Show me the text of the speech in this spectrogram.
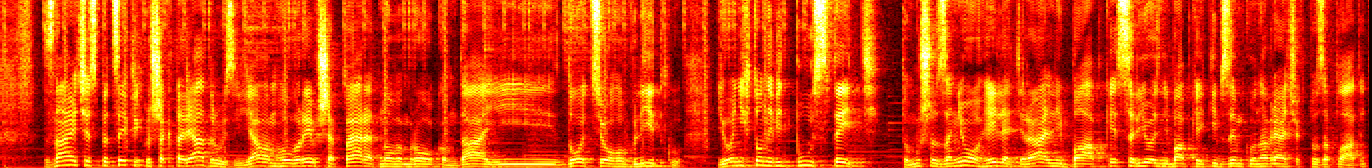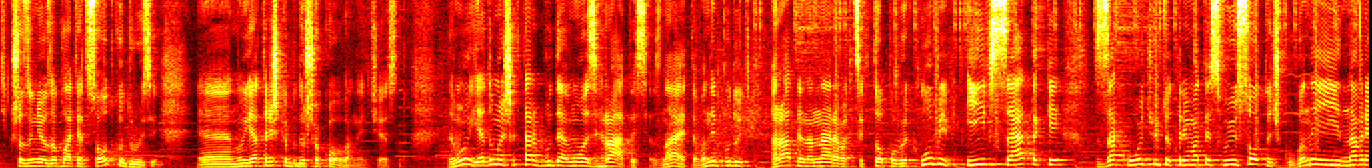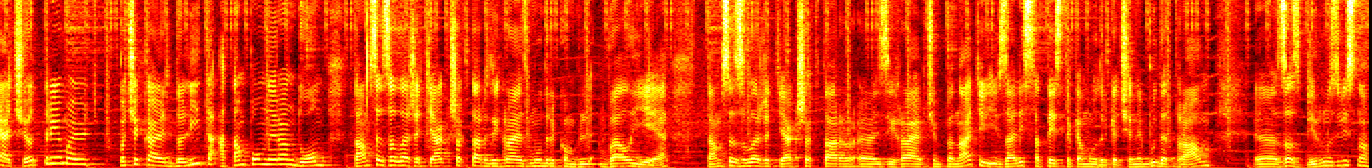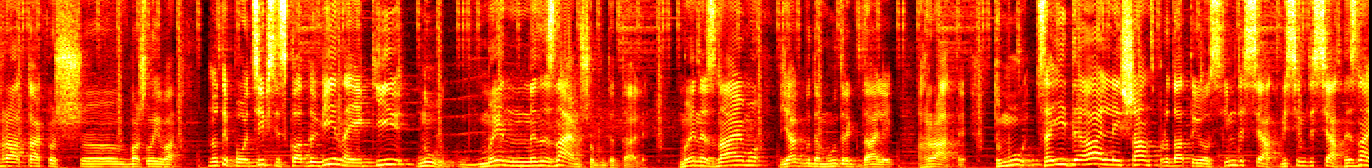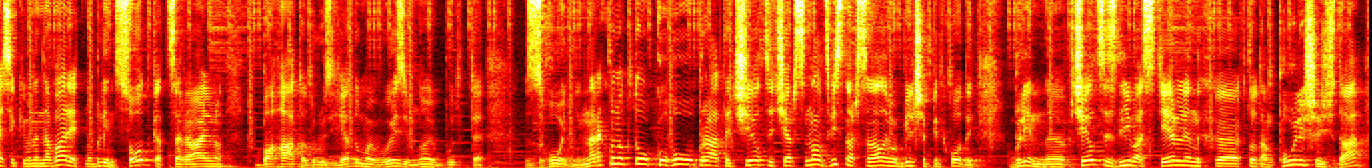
знаючи специфіку Шахтаря, друзі, я вам говорив ще перед Новим роком, да, і до цього влітку. Його ніхто не відпустить. Тому що за нього гилять реальні бабки, серйозні бабки, які взимку навряд чи хто заплатить. Якщо за нього заплатять сотку, друзі, е, ну я трішки буду шокований, чесно. Тому я думаю, Шахтар буде ну, ось гратися. Знаєте, вони будуть грати на нервах цих топових клубів і все-таки захочуть отримати свою соточку. Вони її навряд чи отримають, почекають до літа, а там повний рандом. Там все залежить, як Шахтар зіграє з Мудриком в ЛЄ. Там все залежить, як Шахтар е, зіграє в чемпіонаті, і взагалі статистика Мудрика, чи не буде травм. Е, За збірну, звісно, гра також е, важлива. Ну, типу, оці всі складові, на які ну ми, ми не знаємо, що буде далі. Ми не знаємо, як буде Мудрик далі грати. Тому це ідеальний шанс продати його 70, 80. Не знаю, скільки вони наварять, ну блін, сотка це реально багато, друзі. Я думаю, ви зі мною будете згодні. На рахунок того, кого обрати, Челсі чи Арсенал, звісно, Арсенал йому більше підходить. Блін, е, в Челсі зліва Стерлінг, хто там, Пулішич, да?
